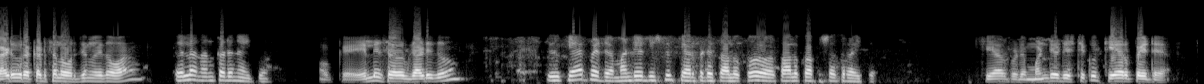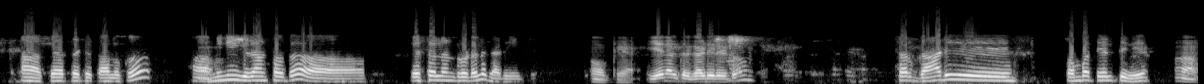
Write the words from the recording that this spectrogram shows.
ಗಾಡಿ ರೆಕಾರ್ಡ್ಸ್ ಎಲ್ಲ ಒರಿಜಿನಲ್ ಇದಾವಾ? ಎಲ್ಲ ನನ್ನ ಕಡೆನೇ ಐತೆ. ಓಕೆ ಎಲ್ಲಿ ಸರ್ ಗಾಡಿದು? ಇದು K R Pete Mandya district K R Pete taluk taluk office ಹತ್ರ ಐತೆ. K R Pete Mandya district K R Pete ಹಾಂ ಕೆ ಆರ್ ಪೇಟೆ ತಾಲೂಕು ಆ. Mini Vidhana Soudha S L N ರೋಡಲ್ಲಿ ಗಾಡಿ ಐತೆ. ಓಕೆ ಏನು ಹೇಳ್ತೀರಿ ಗಾಡಿ ರೇಟು ಸರ್ ಗಾಡಿ ತೊಂಬತ್ತು ಹೇಳ್ತೀವಿ. ಹಾಂ.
